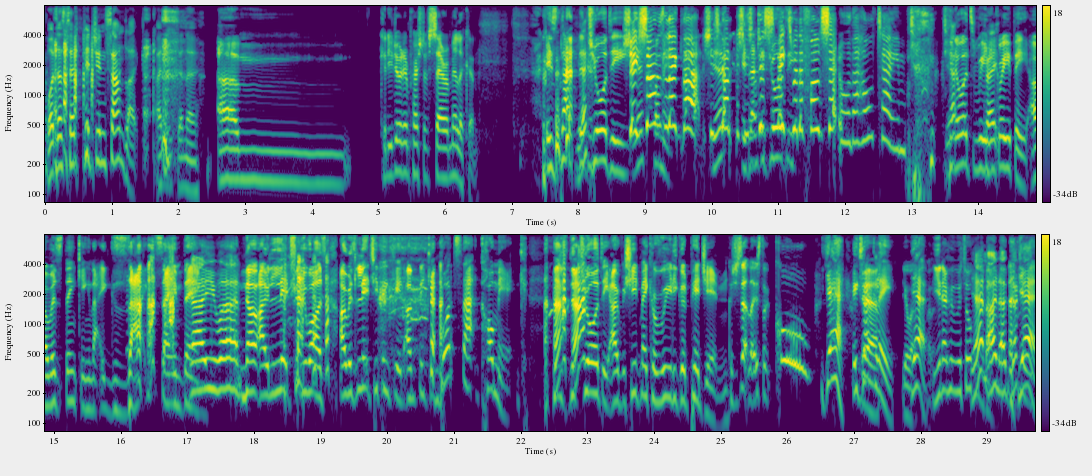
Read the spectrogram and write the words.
what does said pigeon sound like? I need to know. Um, Can you do an impression of Sarah Millican? Is that the Geordie? She Yes, sounds comic? like that. She's Yeah. got. Is She's just speaks with a falsetto the whole time. Do you Yeah, know what's really great. creepy? I was thinking that exact same thing. No, you weren't. No, I literally was. I was literally thinking. I'm thinking, what's that comic? Who's the Geordie? I, she'd make a really good pigeon. Because she said like it's like cool. Yeah, exactly. You're Yeah, welcome you know who we're talking Yeah, no, about. I know exactly Yeah,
